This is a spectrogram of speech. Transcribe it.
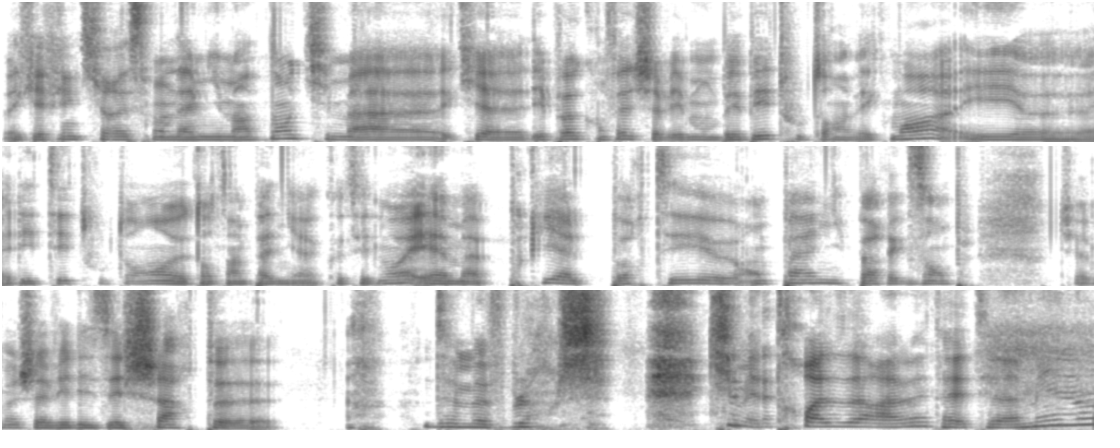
bah, quelqu'un qui reste mon amie maintenant qui m'a qui à l'époque en fait j'avais mon bébé tout le temps avec moi et euh, elle était tout le temps euh, dans un panier à côté de moi et elle m'a appris à le porter euh, en pagne par exemple. Tu vois moi j'avais les écharpes de meuf blanche qui mettent trois heures à mettre. Elle était là, mais non,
